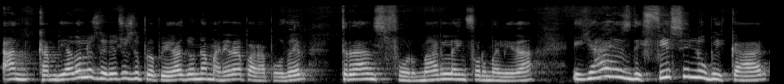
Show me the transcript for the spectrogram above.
han cambiado los derechos de propiedad de una manera para poder transformar la informalidad. Y ya es difícil ubicar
